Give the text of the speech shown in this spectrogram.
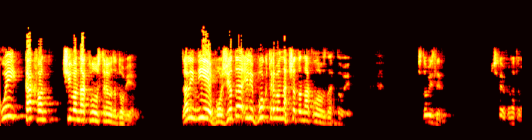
Кој, каква, чива наклоност треба да добие? Дали ние Божјата или Бог треба нашата наклоност да ја добие? Што мислите? Читаме понатаму.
